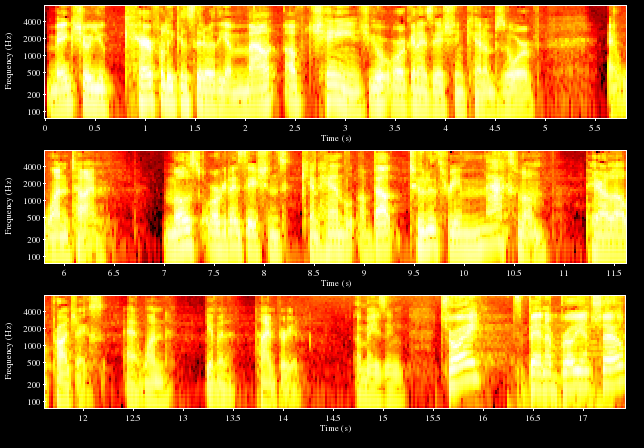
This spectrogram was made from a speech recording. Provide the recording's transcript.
make sure you carefully consider the amount of change your organization can absorb at one time. Most organizations can handle about two to three maximum parallel projects at one given time period. Amazing. Troy, it's been a brilliant show,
